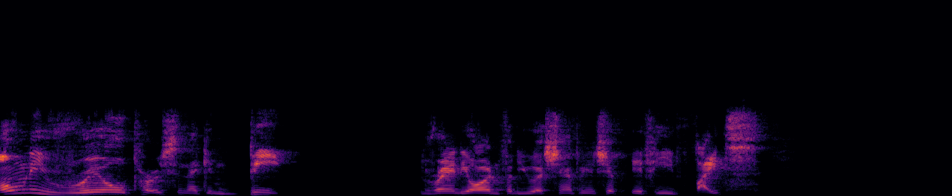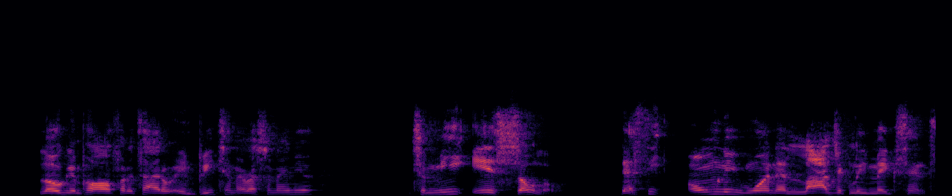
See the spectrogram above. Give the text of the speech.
only real person that can beat Randy Orton for the U.S. Championship if he fights Logan Paul for the title and beats him at WrestleMania, to me is Solo. That's the only one that logically makes sense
